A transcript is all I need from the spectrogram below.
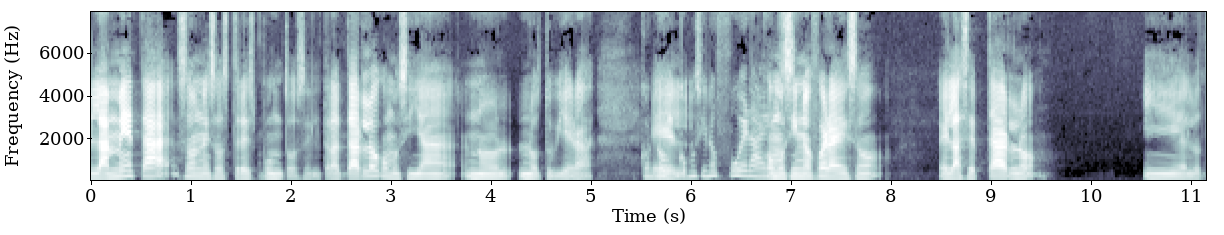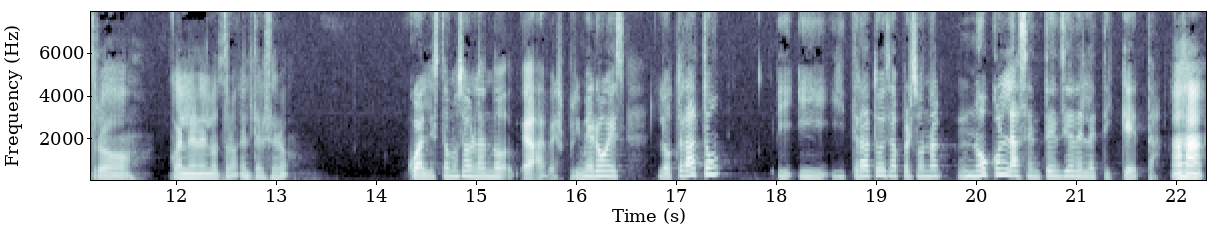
la meta son esos tres puntos, el tratarlo como si ya no lo tuviera. como si no fuera eso. Como si no fuera eso, el aceptarlo y el otro, ¿cuál era el otro? El tercero. ¿Cuál estamos hablando? A ver, primero es, lo trato, y, trato a esa persona no con la sentencia de la etiqueta. Ajá.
